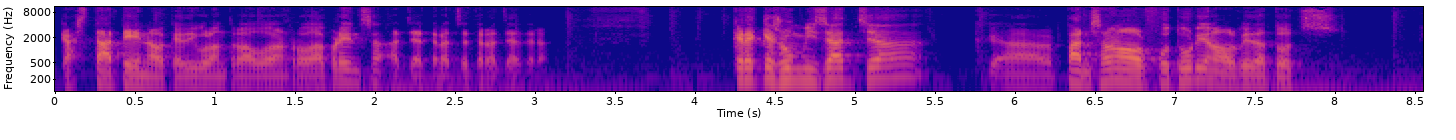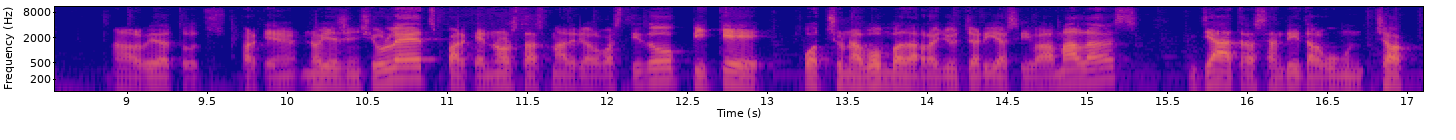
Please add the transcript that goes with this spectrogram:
que està atent al que diu l'entrenador en roda de premsa, etc etc etc. Crec que és un missatge que, pensant en el futur i en el bé de tots. En el bé de tots. Perquè no hi hagi xiulets, perquè no es desmadri el vestidor, Piqué pot ser una bomba de rellotgeria si va a males, ja ha transcendit algun xoc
